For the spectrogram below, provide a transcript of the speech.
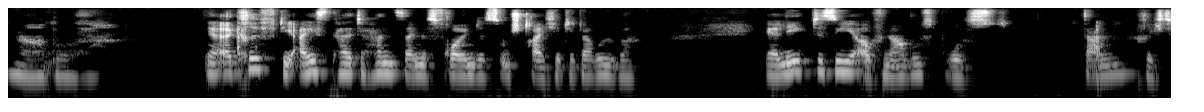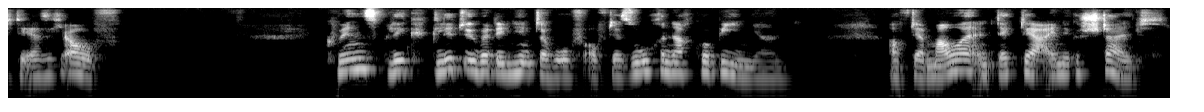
Nabu. Er ergriff die eiskalte Hand seines Freundes und streichelte darüber. Er legte sie auf Nabus Brust. Dann richtete er sich auf. Quinns Blick glitt über den Hinterhof auf der Suche nach Corbinian. Auf der Mauer entdeckte er eine Gestalt,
